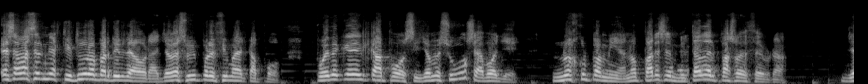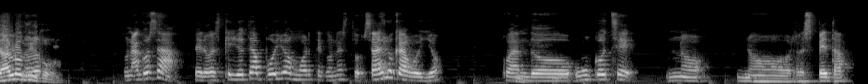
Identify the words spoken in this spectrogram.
Esa va a ser mi actitud a partir de ahora. Yo voy a subir por encima del capó. Puede que el capó, si yo me subo, se abolle. No es culpa mía, no pares en mitad del paso de cebra. Ya lo No, digo. Una cosa, pero es que yo te apoyo a muerte con esto. ¿Sabes lo que hago yo? Cuando un coche no, no respeta,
